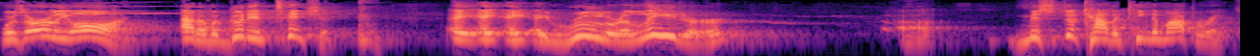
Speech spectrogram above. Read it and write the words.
was early on, out of a good intention, a, a, a, ruler, a leader, uh, mistook how the kingdom operates.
